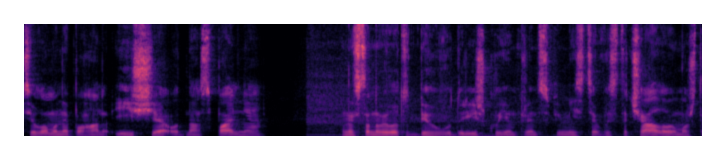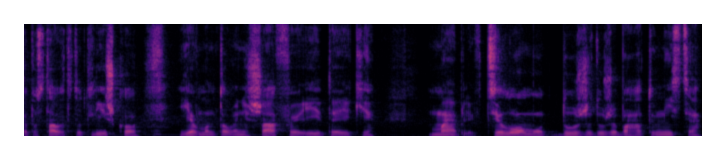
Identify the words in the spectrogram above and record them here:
цілому непогано. І ще одна спальня. Вони встановили тут бігову доріжку, їм, в принципі, місця вистачало. Ви можете поставити тут ліжко, є вмонтовані шафи і деякі меблі. В цілому дуже-дуже багато місця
